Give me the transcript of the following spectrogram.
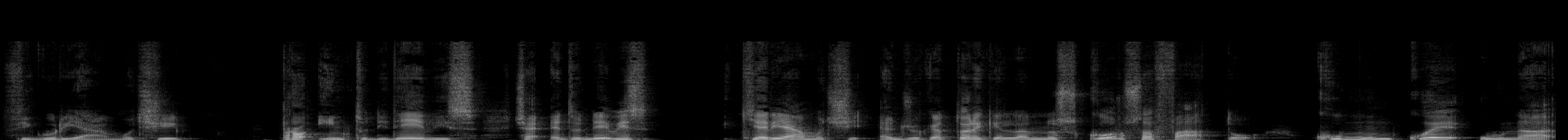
figuriamoci. Però Anthony Davis, cioè Anthony Davis, chiariamoci, è un giocatore che l'anno scorso ha fatto comunque una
